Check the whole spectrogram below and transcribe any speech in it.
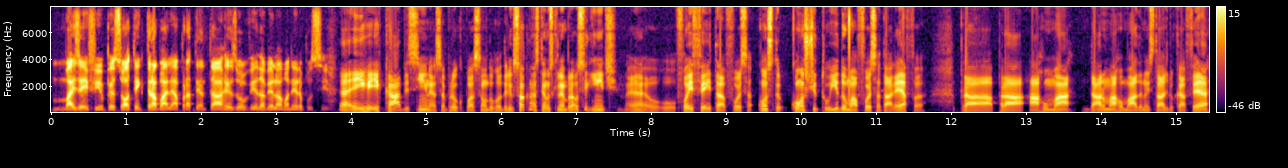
Mas, enfim, o pessoal tem que trabalhar para tentar resolver da melhor maneira possível. É, e, e, cabe, sim, nessa preocupação do Rodrigo, só que nós temos que lembrar o seguinte, né, o, foi feita a força, constituída uma força-tarefa para arrumar, dar uma arrumada no estádio do Café,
